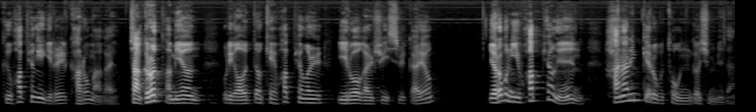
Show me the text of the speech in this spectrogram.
그 화평의 길을 가로막아요. 자, 그렇다면 우리가 어떻게 화평을 이루어 갈 수 있을까요? 여러분, 이 화평은 하나님께로부터 온 것입니다.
